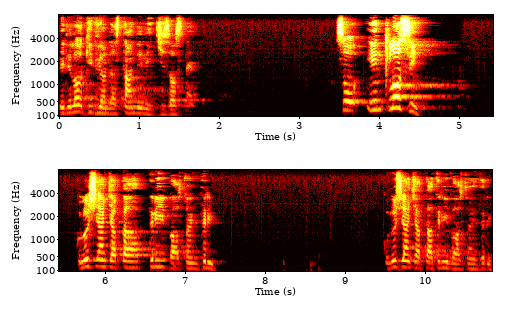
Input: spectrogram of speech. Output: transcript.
May the Lord give you understanding in Jesus' name. So, in closing, Colossians chapter 3, verse 23. Colossians chapter 3, verse 23.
